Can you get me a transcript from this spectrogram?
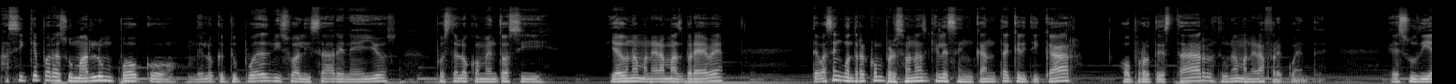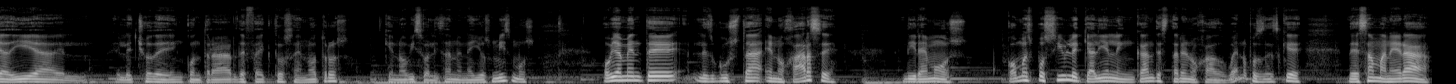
Así que para sumarle un poco de lo que tú puedes visualizar en ellos, pues te lo comento así, ya de una manera más breve, te vas a encontrar con personas que les encanta criticar o protestar de una manera frecuente. Es su día a día el, el hecho de encontrar defectos en otros que no visualizan en ellos mismos. Obviamente les gusta enojarse. Diremos, ¿Cómo es posible que a alguien le encante estar enojado? Bueno, pues es que de esa manera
